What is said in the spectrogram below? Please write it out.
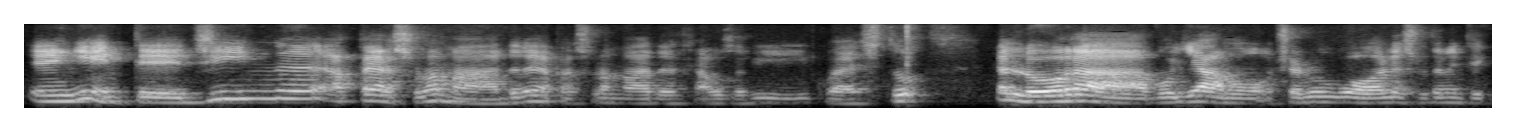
e niente, Jean ha perso la madre, ha perso la madre a causa di questo, e allora vogliamo, cioè lui vuole assolutamente,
